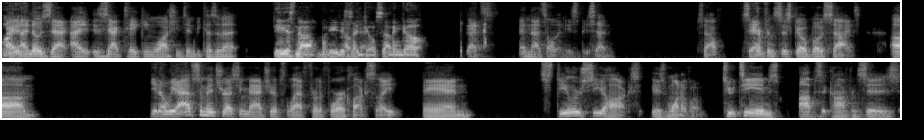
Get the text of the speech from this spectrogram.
I, I, know Zach. I is Zach taking Washington because of that? He is not, but he just okay. said go seven, go. That's and that's all that needs to be said. So San Francisco, both sides. Um, you know, we have some interesting matchups left for the four o'clock slate, and Steelers Seahawks is one of them. Two teams, opposite conferences,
